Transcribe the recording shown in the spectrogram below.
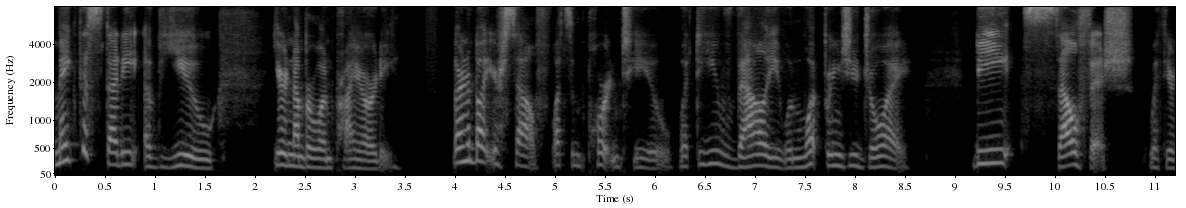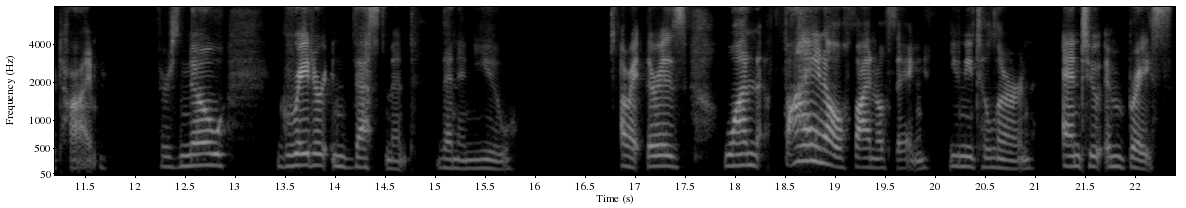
Make the study of you your number one priority. Learn about yourself, what's important to you, what do you value, and what brings you joy. Be selfish with your time. There's no greater investment than in you. All right, there is one final, final thing you need to learn and to embrace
